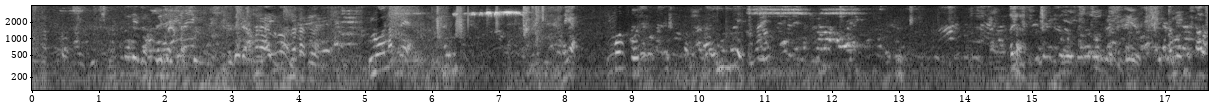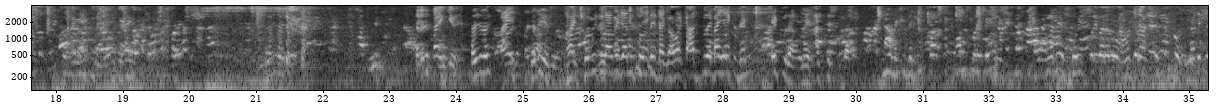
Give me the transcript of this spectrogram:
আমরা কাছে রাখি। ইমন ইমন কোলে আমি একটু কাজ ভাই ছবি তুলে আমি জানি চলতেই থাকবে। আমার কাজগুলো ভাই একটু দেন। একটু দাঁড়ান ভাই দাঁড়ান। কম করে নেই আর আমাদের শহীদ পরিবার এবং আমাদের আসতেছে তো ওনাদের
